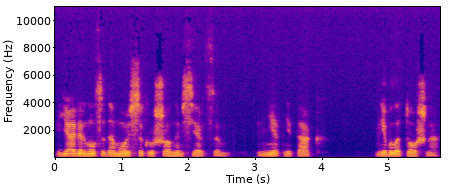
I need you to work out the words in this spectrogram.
Я вернулся домой с сокрушенным сердцем. Нет, не так. Мне было тошно.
